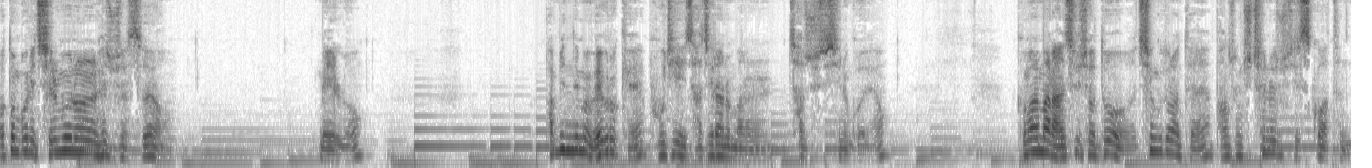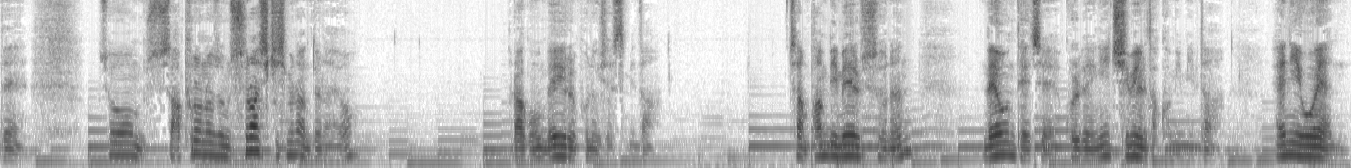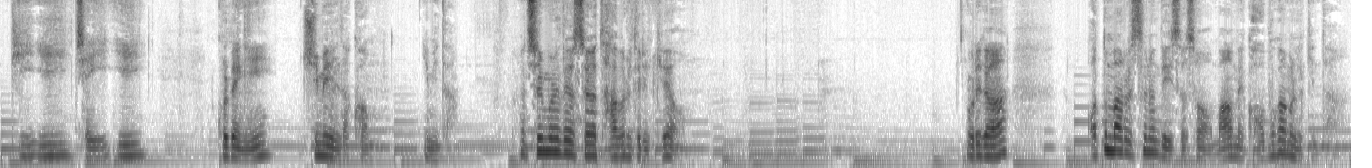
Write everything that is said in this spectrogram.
어떤 분이 질문을 해주셨어요. 메일로. 반빈님은 왜 그렇게 보지 자지라는 말을 자주 쓰시는 거예요? 그 말만 안 쓰셔도 친구들한테 방송 추천해 줄 수 있을 것 같은데 좀 앞으로는 좀 순화시키시면 안 되나요? 라고 메일을 보내주셨습니다. 참 반비 메일 주소는 네온대제 골뱅이 gmail.com입니다. n-e-o-n-d-e-j-e 골뱅이 gmail.com입니다. 질문에 대해서 제가 답을 드릴게요. 우리가 어떤 말을 쓰는 데 있어서 마음에 거부감을 느낀다.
